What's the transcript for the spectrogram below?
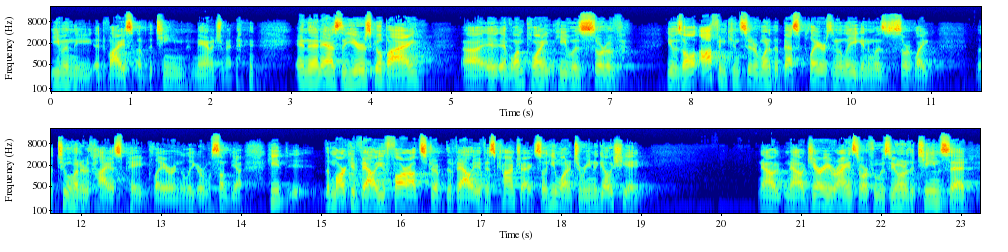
even the advice of the team management. and then as the years go by, uh, at, one point he was sort of, he was all, often considered one of the best players in the league and was sort of like the 200th highest paid player in the league or something. Know, he, the market value far outstripped the value of his contract, so he wanted to renegotiate. Now, now Jerry Reinsdorf, who was the owner of the team, said,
